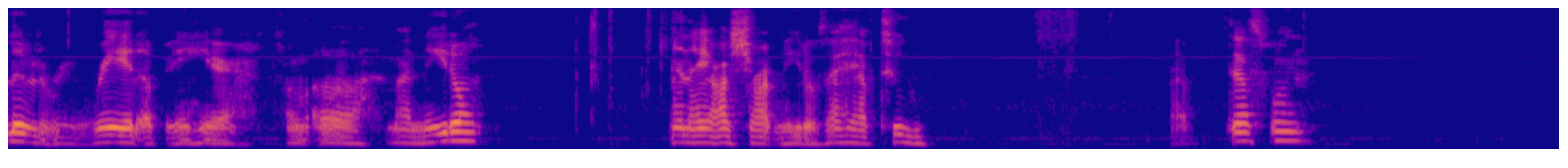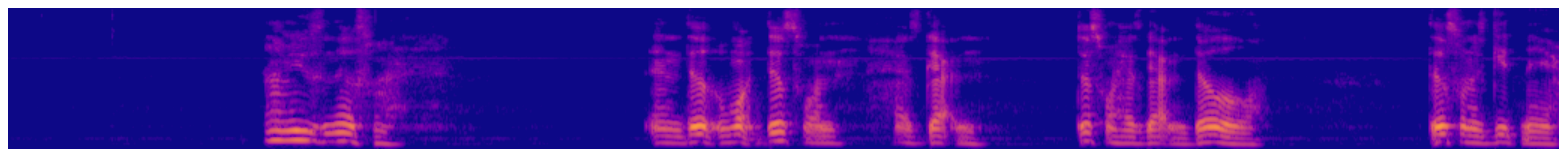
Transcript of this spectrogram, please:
literally red up in here from uh my needle. And they are sharp needles. I have two. This one. I'm using this one. And this one, this one has gotten, this one has gotten dull. This one is getting there.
